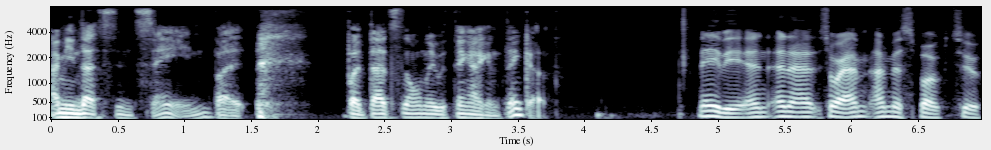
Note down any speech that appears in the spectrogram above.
I mean, that's insane, but but that's the only thing I can think of. Maybe, and and uh, sorry, I, I misspoke too.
